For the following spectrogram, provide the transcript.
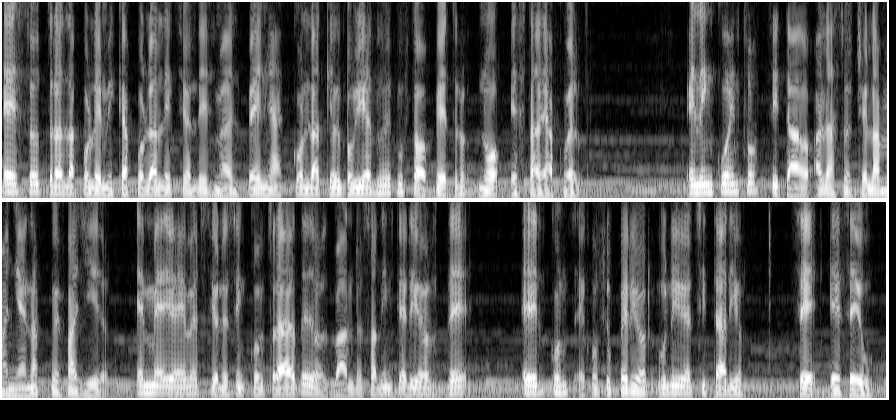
Esto tras la polémica por la elección de Ismael Peña con la que el gobierno de Gustavo Petro no está de acuerdo. El encuentro, citado a las 8 de la mañana, fue fallido, en medio de versiones encontradas de dos bandos al interior del el Consejo Superior Universitario CSU.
